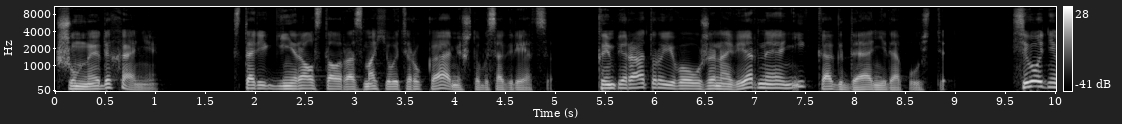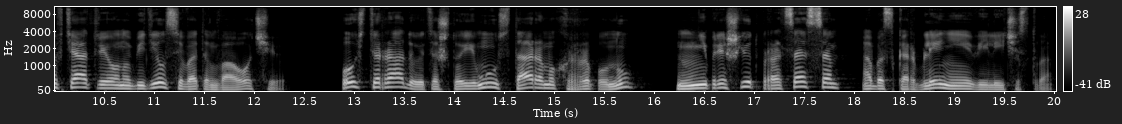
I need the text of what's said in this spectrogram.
шумное дыхание. Старик-генерал стал размахивать руками, чтобы согреться. К императору его уже, наверное, никогда не допустят. Сегодня в театре он убедился в этом воочию. Пусть радуется, что ему, старому храпуну, не пришьют процесса об оскорблении величества.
